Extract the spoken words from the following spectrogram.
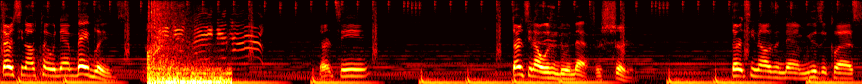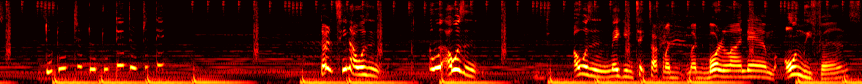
13, I was playing with damn Beyblades. 13. 13, I wasn't doing that for sure. 13, I was in damn music class. 13, I wasn't. I wasn't. I wasn't making TikTok my, my borderline damn OnlyFans.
